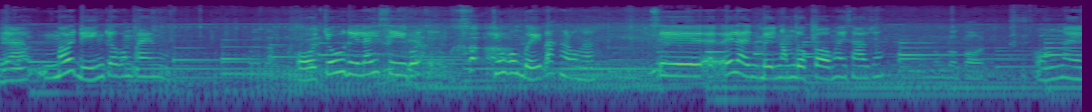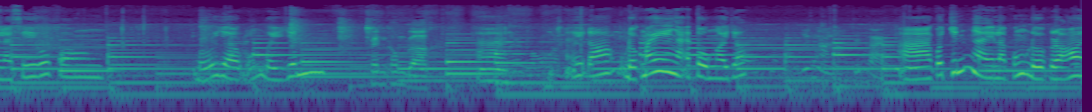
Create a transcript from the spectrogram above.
dạ mới điện cho công an. Ủa chú đi lấy xe của chú cũng bị bắt luôn hả? Xe ý là bị nồng độ cồn hay sao chứ? Không có còn còn này là xe của con. Bữa giờ cũng bị dính. Kinh không gờ à ý đó được mấy ngày tuần rồi chứ? À có 9 ngày là cũng được rồi.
